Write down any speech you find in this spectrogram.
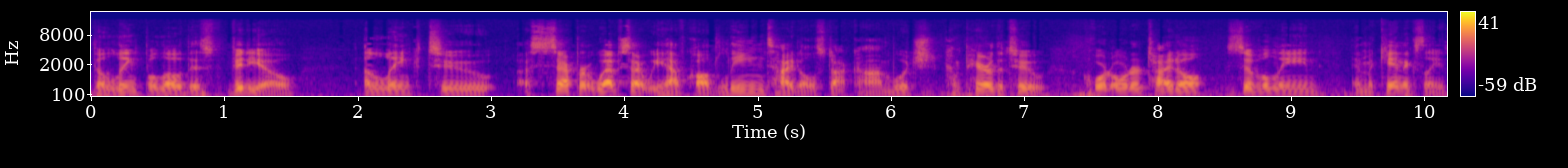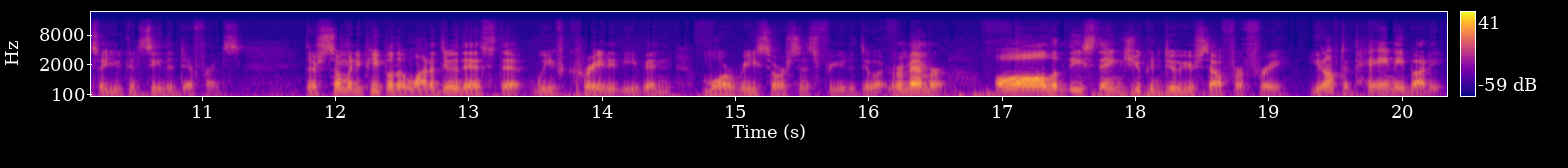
the link below this video a link to a separate website we have called lientitles.com, which compare the two court order title, civil lien, and mechanics lien, so you can see the difference. There's so many people that want to do this that we've created even more resources for you to do it. Remember, all of these things you can do yourself for free. You don't have to pay anybody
